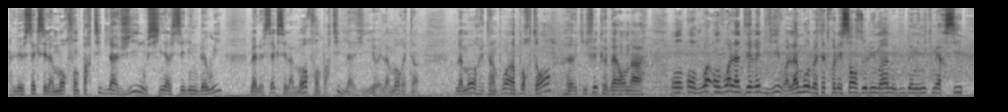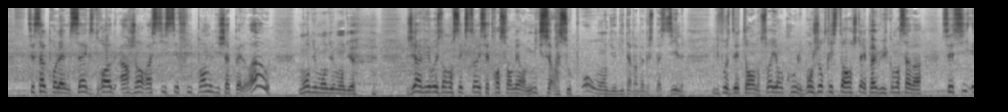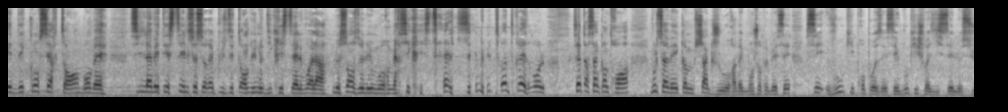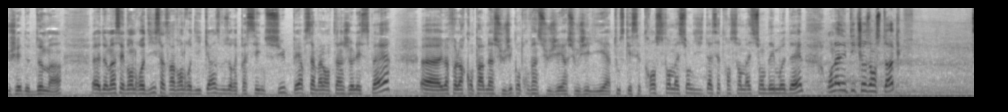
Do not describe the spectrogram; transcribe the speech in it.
Le sexe et la mort font partie de la vie, nous signale Céline. Oui, ben le sexe et la mort font partie de la vie. La mort est un, la mort est un point important euh, qui fait que ben, on, a, on, voit, on voit l'intérêt de vivre. L'amour doit être l'essence de l'humain, nous dit Dominique. Merci. C'est ça le problème. Sexe, drogue, argent, racisme, c'est flippant, nous dit Chapelle. Waouh Mon Dieu, mon Dieu, mon Dieu. J'ai un virus dans mon sextoy, s'est transformé en mixeur à soupe. Oh mon dieu, Guita Papa, que se passe-t-il? Il faut se détendre, soyons cool. Bonjour Tristan, je t'avais pas vu, comment ça va? Ceci est déconcertant. Bon ben, s'il l'avait testé, il se serait plus détendu, nous dit Christelle. Voilà, le sens de l'humour. Merci Christelle, c'est plutôt très drôle. 7h53, vous le savez, comme chaque jour avec Bonjour PPC, c'est vous qui proposez, c'est vous qui choisissez le sujet de demain. Euh, demain c'est vendredi, ça sera vendredi 15, vous aurez passé une superbe Saint-Valentin, je l'espère. Euh, il va falloir qu'on parle d'un sujet, qu'on trouve un sujet, un sujet lié à tout ce qui est cette transformation digitale, cette transformation des modèles. On a des petites choses en stock.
